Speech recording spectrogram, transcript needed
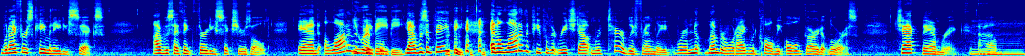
when I first came in 86, I was, I think, 36 years old. And a lot of the You were a people, baby. Yeah, I was a baby. and a lot of the people that reached out and were terribly friendly were a member of what I would call the old guard at Loras. Jack Bamrick, um,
